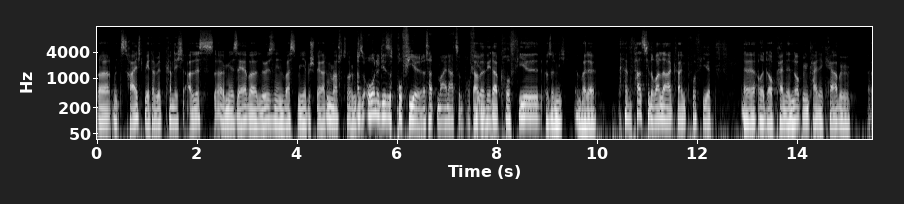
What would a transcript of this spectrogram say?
Äh, und es reicht mir. Damit kann ich alles äh, mir selber lösen, was mir Beschwerden macht. Und also ohne dieses Profil. Das hat meine hat so ein Profil. Ich glaube weder Profil, also nicht, weil der Faszienrolle hat kein Profil äh, und auch keine Noppen, keine Kerbe. Äh,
